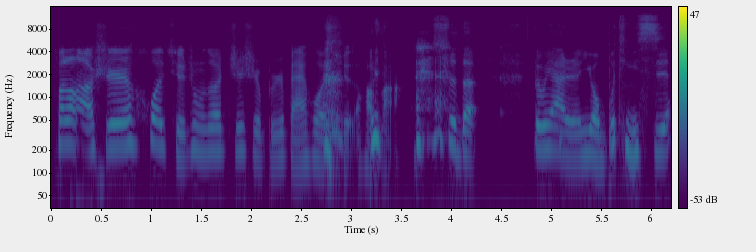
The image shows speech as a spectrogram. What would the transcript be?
冯老师获取这么多知识不是白获取的，好吗？是的，东亚人永不停息。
